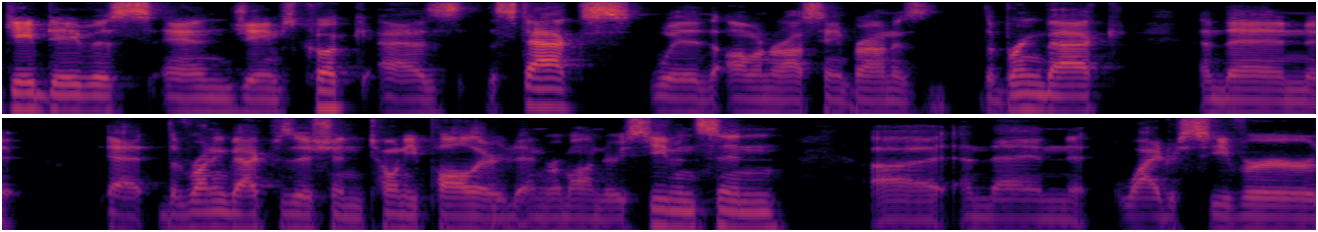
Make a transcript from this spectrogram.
Gabe Davis and James Cook as the stacks, with Amon Ross St. Brown as the bring back, and then at the running back position, Tony Pollard and Rhamondre Stevenson. Uh, and then wide receiver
